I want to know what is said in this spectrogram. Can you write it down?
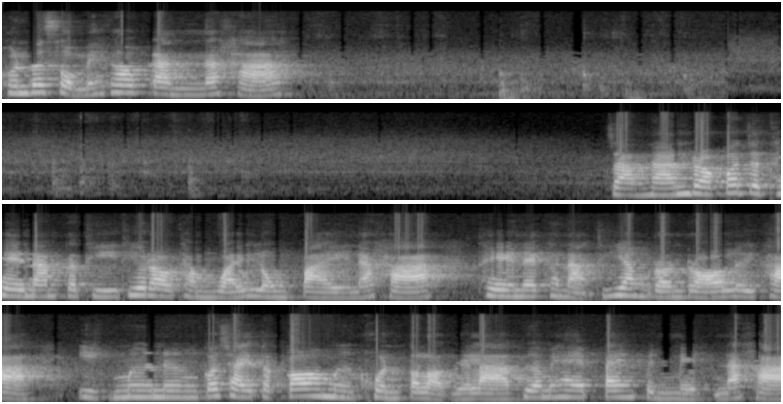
คนผสมให้เข้ากันนะคะ จากนั้นเราก็จะเทน้ำกะทิที่เราทำไว้ลงไปนะคะ เทในขณะที่ยังร้อนๆเลยค่ะ อีกมือนึงก็ใช้ตะกร้อมือคนตลอดเวลาเพื่อไม่ให้แป้งเป็นเม็ดนะคะ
